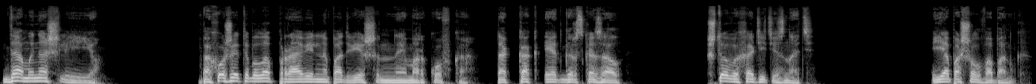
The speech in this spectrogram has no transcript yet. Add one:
Да, мы нашли ее. Похоже, это была правильно подвешенная морковка, так как Эдгар сказал, «Что вы хотите знать?» Я пошел в банк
